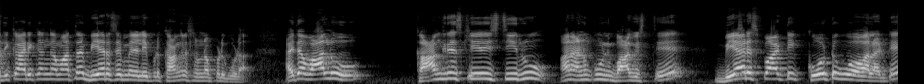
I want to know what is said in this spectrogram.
అధికారికంగా మాత్రం బీఆర్ఎస్ ఎమ్మెల్యేలు ఇప్పుడు కాంగ్రెస్ ఉన్నప్పుడు కూడా. అయితే వాళ్ళు కాంగ్రెస్కి ఇచ్చిర్రు అని అనుకుని భావిస్తే బీఆర్ఎస్ పార్టీ కోర్టుకు పోవాలంటే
